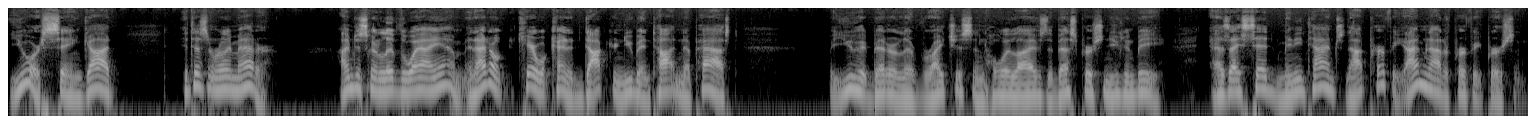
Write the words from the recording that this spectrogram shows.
You are saying, God, it doesn't really matter. I'm just going to live the way I am. And I don't care what kind of doctrine you've been taught in the past, but you had better live righteous and holy lives, the best person you can be. As I said many times, not perfect. I'm not a perfect person.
